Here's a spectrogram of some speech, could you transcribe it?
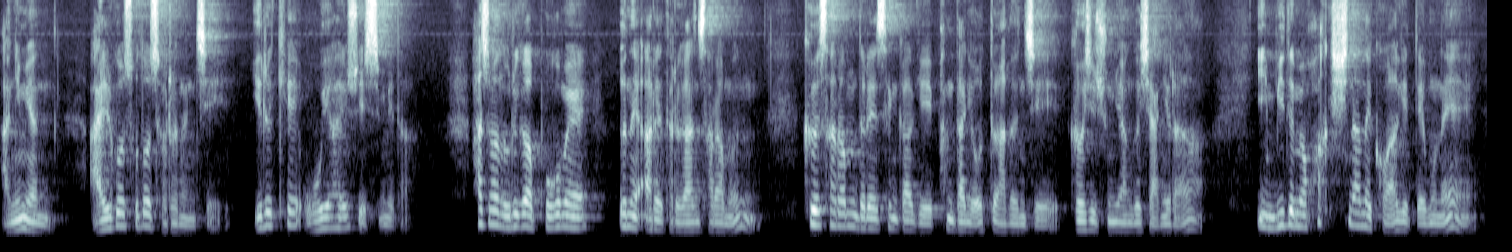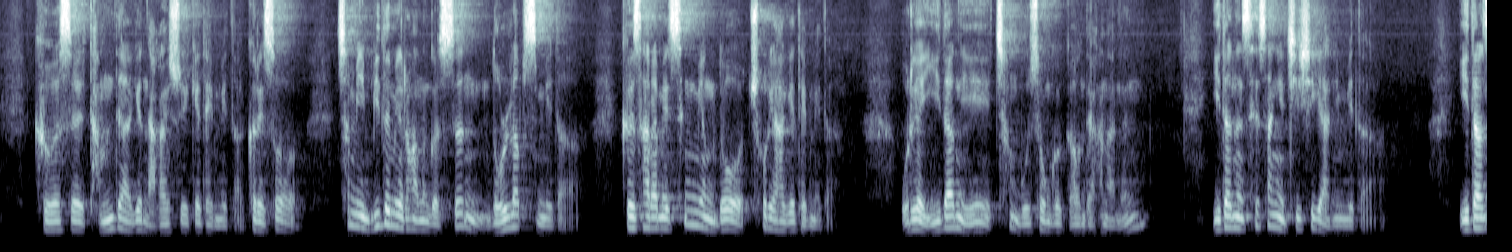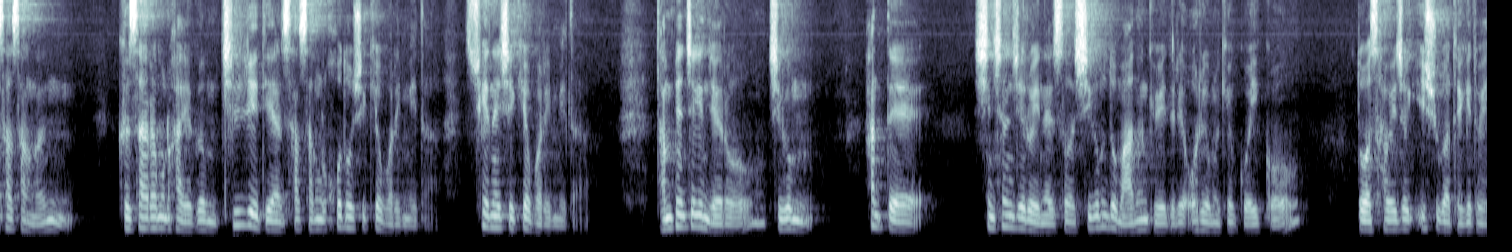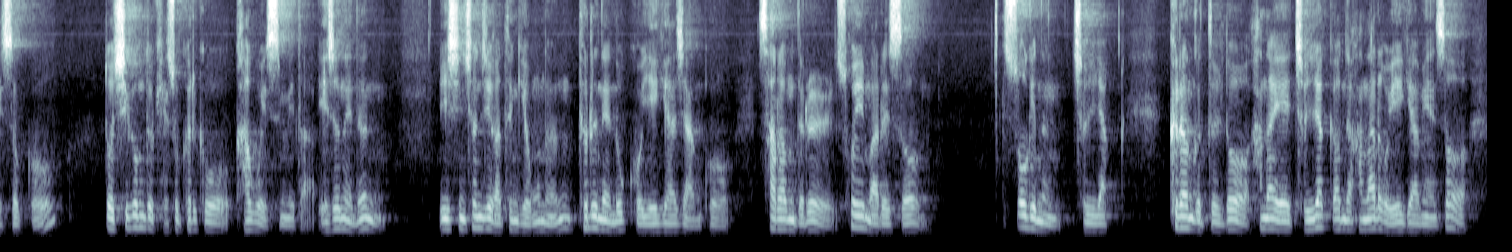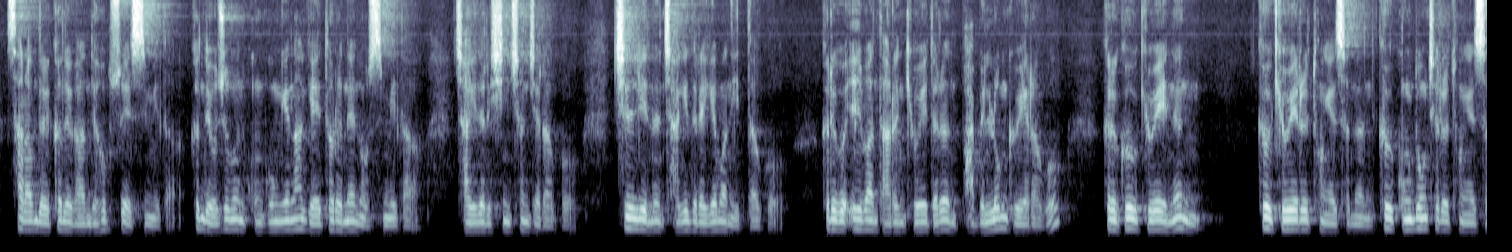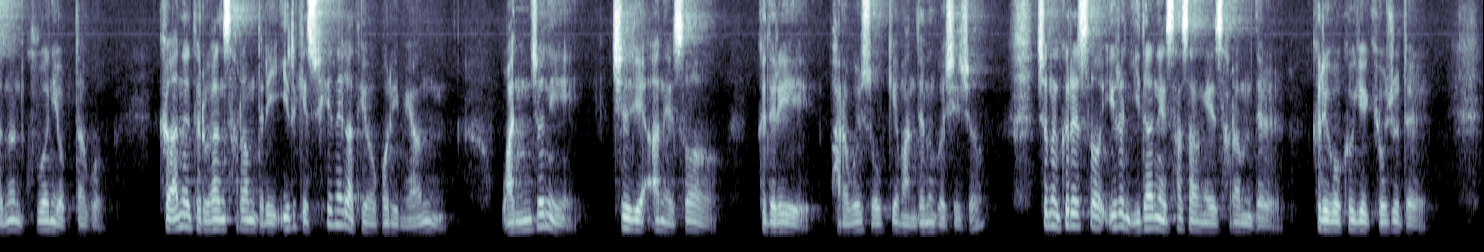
아니면 알고서도 저러는지 이렇게 오해할 수 있습니다. 하지만 우리가 복음의 은혜 아래 들어간 사람은 그 사람들의 생각이 판단이 어떠하든지 그것이 중요한 것이 아니라 이 믿음의 확신 안에 거하기 때문에 그것을 담대하게 나갈 수 있게 됩니다. 그래서 참 이 믿음이라고 하는 것은 놀랍습니다. 그 사람의 생명도 초래하게 됩니다. 우리가 이단이 참 무서운 것 가운데 하나는 이단은 세상의 지식이 아닙니다. 이단 사상은 그 사람으로 하여금 진리에 대한 사상을 호도시켜 버립니다. 쇠뇌시켜 버립니다. 단편적인 예로 지금 한때 신천지로 인해서 지금도 많은 교회들이 어려움을 겪고 있고 또 사회적 이슈가 되기도 했었고 또 지금도 계속 그렇게 가고 있습니다. 예전에는 이 신천지 같은 경우는 드러내놓고 얘기하지 않고 사람들을 소위 말해서 속이는 전략 그런 것들도 하나의 전략 가운데 하나라고 얘기하면서 사람들 그들 가운데 흡수했습니다. 근데 요즘은 공공연하게 드러내 놓습니다. 자기들의 신천지라고 진리는 자기들에게만 있다고 그리고 일반 다른 교회들은 바벨론 교회라고 그리고 그 교회는 그 교회를 통해서는 그 공동체를 통해서는 구원이 없다고 그 안에 들어간 사람들이 이렇게 쇠뇌가 되어 버리면 완전히 진리 안에서 그들이 바라볼 수 없게 만드는 것이죠. 저는 그래서 이런 이단의 사상의 사람들 그리고 그게 교주들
